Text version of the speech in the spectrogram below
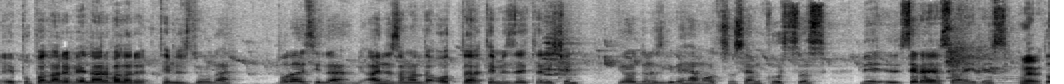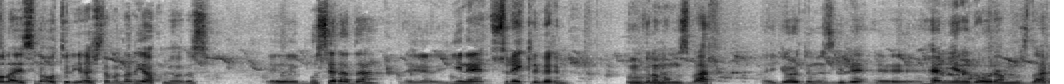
e, pupaları ve larvaları temizliyorlar. Dolayısıyla aynı zamanda ot da temizledikleri için gördüğünüz gibi hem otsuz hem kurtsuz bir e, seraya sahibiz. Evet. Dolayısıyla o tür ilaçlamaları yapmıyoruz. E, bu serada e, yine sürekli verim uygulamamız var. E, gördüğünüz gibi e, hem yeni doğuran muzlar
